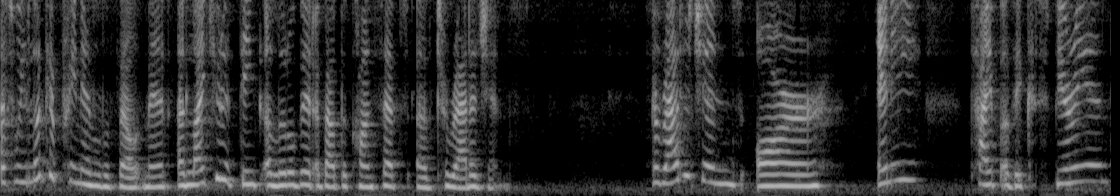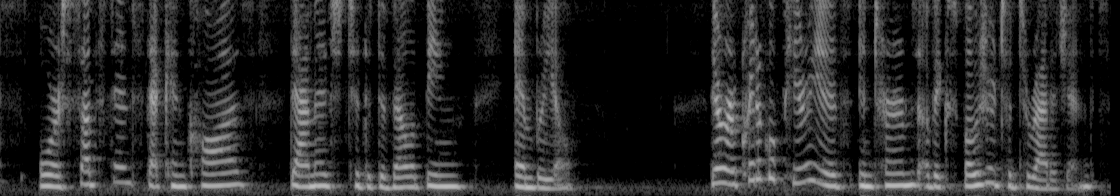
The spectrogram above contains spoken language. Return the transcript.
As we look at prenatal development, I'd like you to think a little bit about the concepts of teratogens. Teratogens are any type of experience or substance that can cause damage to the developing embryo. There are critical periods in terms of exposure to teratogens,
